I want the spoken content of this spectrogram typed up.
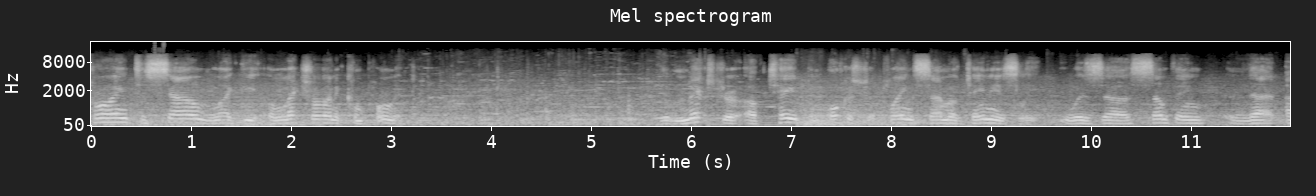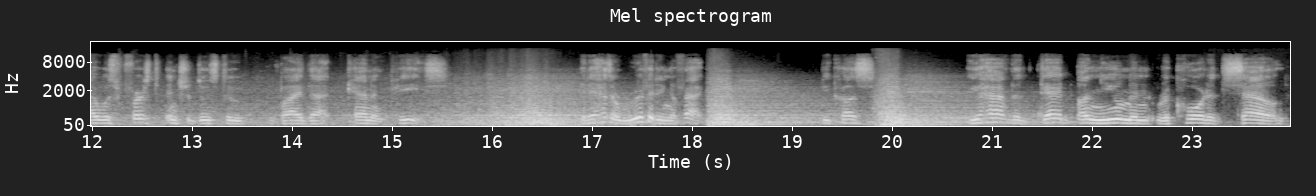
trying to sound like the electronic component mixture of tape and orchestra playing simultaneously was uh, something that I was first introduced to by that canon piece. It has a riveting effect because you have the dead, unhuman recorded sound.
